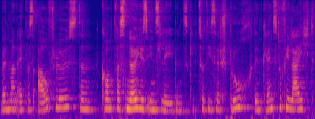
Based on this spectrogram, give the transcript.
wenn man etwas auflöst, dann kommt was Neues ins Leben. Es gibt so dieser Spruch, den kennst du vielleicht,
